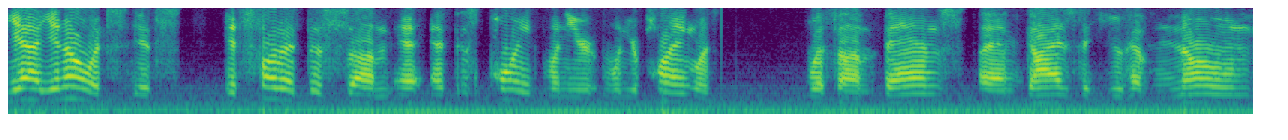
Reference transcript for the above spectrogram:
Yeah, you know, it's it's it's fun at this um, at, at this point when you're when you're playing with with um, bands and guys that you have known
